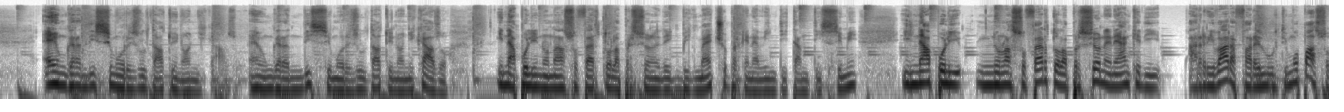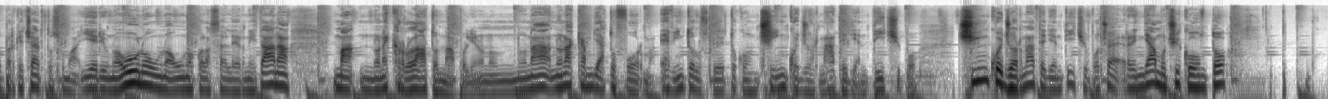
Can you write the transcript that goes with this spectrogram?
è un grandissimo risultato in ogni caso. È un grandissimo risultato in ogni caso. Il Napoli non ha sofferto la pressione dei big match perché ne ha vinti tantissimi. Il Napoli non ha sofferto la pressione neanche di arrivare a fare l'ultimo passo perché certo insomma ieri 1-1 1-1 con la Salernitana ma non è crollato il Napoli non, non, ha, non, ha, cambiato forma e ha vinto lo scudetto con 5 giornate di anticipo 5 giornate di anticipo cioè rendiamoci conto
